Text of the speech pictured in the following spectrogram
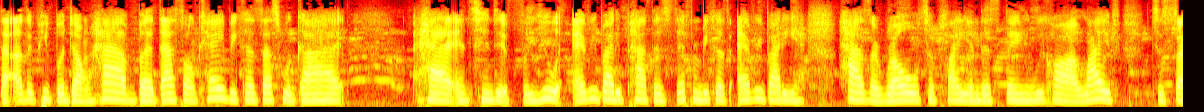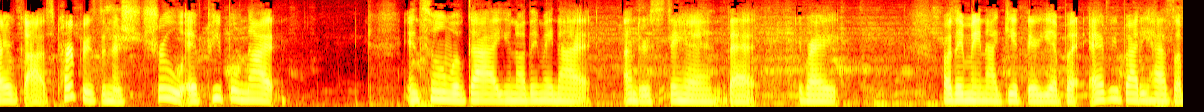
that other people don't have, but that's okay because that's what God had intended for you. Everybody path is different because everybody has a role to play in this thing we call life to serve God's purpose. And it's true. If people not in tune with God, you know, they may not understand that, right? Or they may not get there yet, but everybody has a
